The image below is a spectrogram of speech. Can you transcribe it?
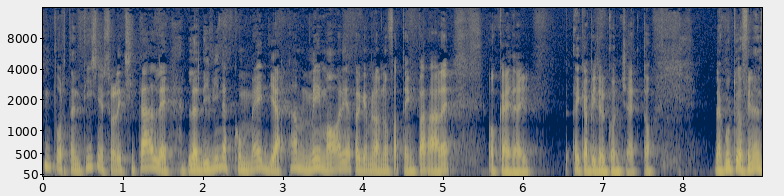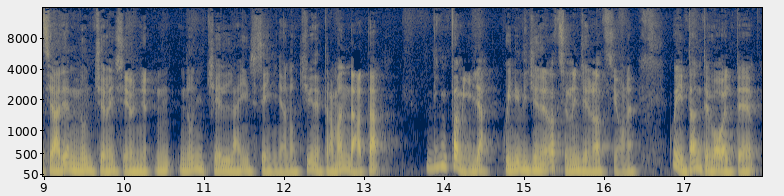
importantissime so recitarle la Divina Commedia a memoria perché me l'hanno fatta imparare. Ok dai hai capito il concetto. La cultura finanziaria non ce la, insegna, non ce la insegnano, ci viene tramandata in famiglia, quindi di generazione in generazione. Quindi tante volte,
